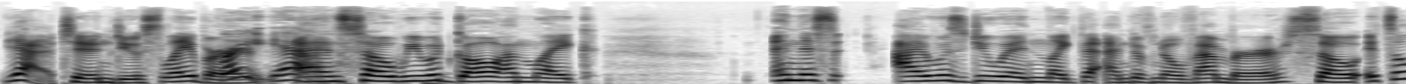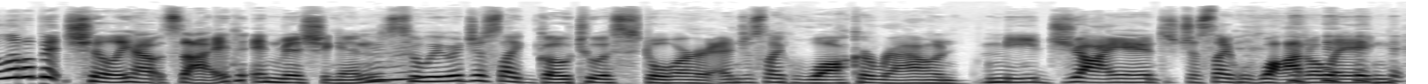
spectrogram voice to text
yeah to induce labor. Right, yeah. And so we would go on like, and this I was doing like the end of November, so it's a little bit chilly outside in Michigan. So we would just like go to a store and just like walk around, me giant, just like waddling,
